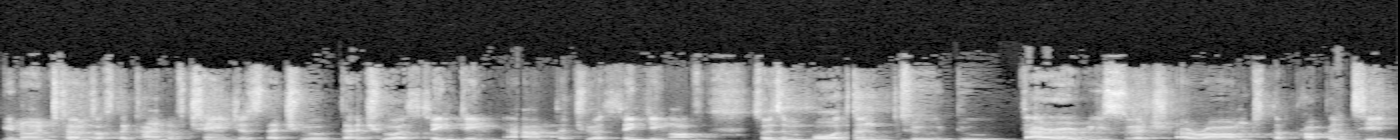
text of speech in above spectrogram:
you know, in terms of the kind of changes that you that you are thinking um, that you are thinking of. So it's important to do thorough research around the property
